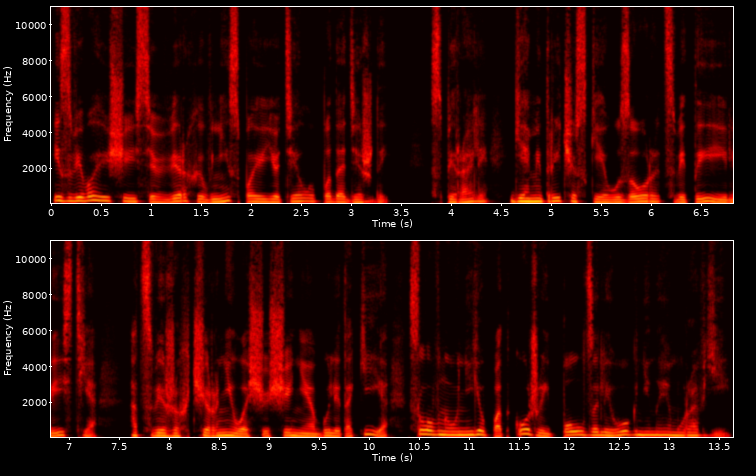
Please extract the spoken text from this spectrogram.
извивающиеся вверх и вниз по ее телу под одеждой спирали, геометрические узоры, цветы и листья. От свежих чернил ощущения были такие, словно у нее под кожей ползали огненные муравьи.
